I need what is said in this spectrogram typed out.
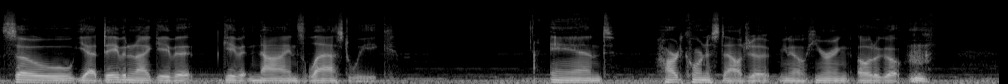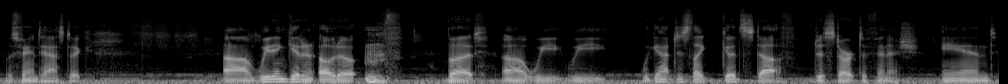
So yeah, David and I gave it gave it nines last week, and hardcore nostalgia. You know, hearing Odo go was fantastic. Uh, we didn't get an Odo, but uh, we we we got just like good stuff, just start to finish, and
